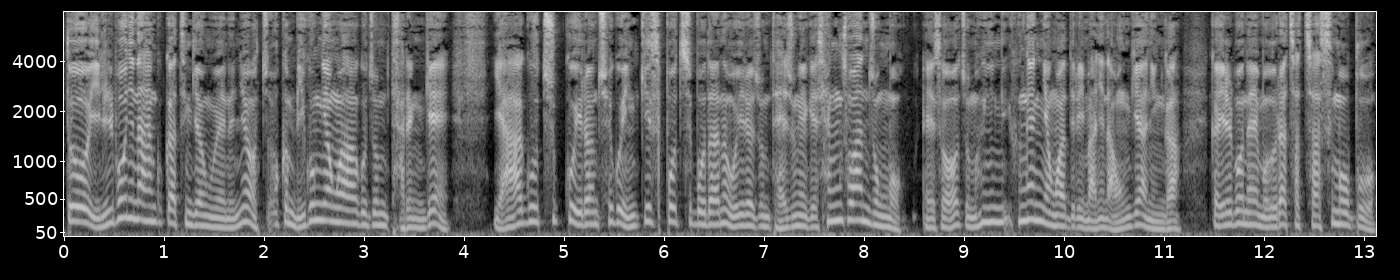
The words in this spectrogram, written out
또 일본이나 한국 같은 경우에는요. 조금 미국 영화하고 좀 다른 게 야구, 축구 이런 최고 인기 스포츠보다는 오히려 좀 대중에게 생소한 종목에서 좀 흥- 흥행 영화들이 많이 나온 게 아닌가. 그러니까 일본의 뭐 으라차차 스모부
